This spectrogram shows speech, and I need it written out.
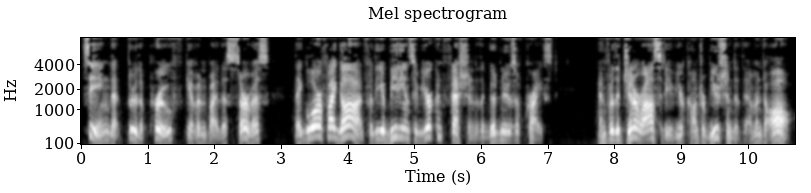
seeing that through the proof given by this service, they glorify God for the obedience of your confession to the good news of Christ, and for the generosity of your contribution to them and to all,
